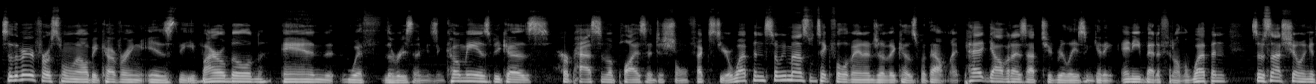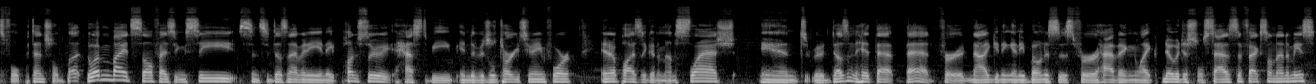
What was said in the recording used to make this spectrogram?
So the very first one I'll be covering is the viral build, and with the reason I'm using Koumei is because her passive applies additional effects to your weapon, so we might as well take full advantage of it because without my pet, Galvanized Aptitude really isn't getting any benefit on the weapon, so it's not showing its full potential. But the weapon by itself, as you can see, since it doesn't have any innate punch through, it has to be individual targets you aim for, and it applies a good amount of slash, and it doesn't hit that bad for not getting any bonuses for having like no additional status effects on enemies.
